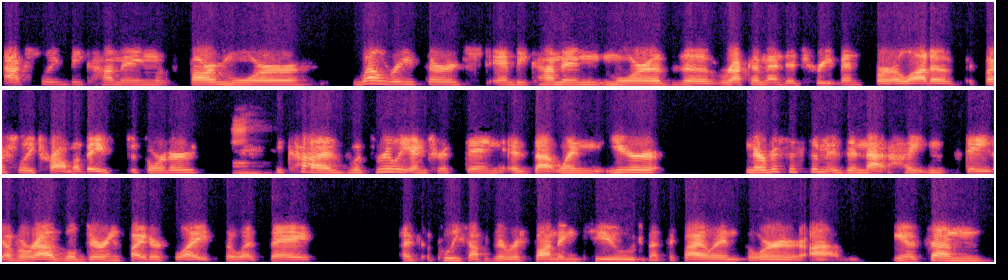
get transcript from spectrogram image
actually becoming far more well researched and becoming more of the recommended treatments for a lot of, especially trauma based disorders. Mm. Because what's really interesting is that when your nervous system is in that heightened state of arousal during fight or flight, so let's say a, police officer responding to domestic violence or um, you know some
